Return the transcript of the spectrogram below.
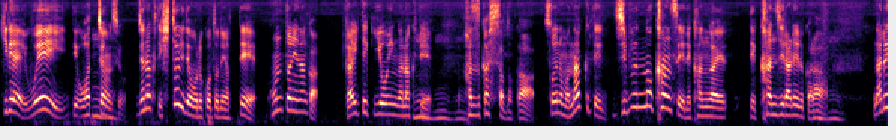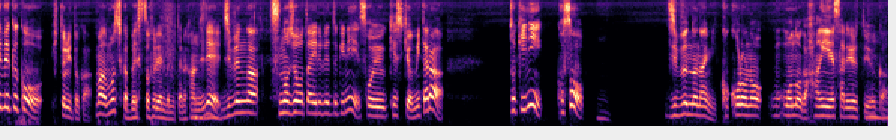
綺麗ウェイ!」で終わっちゃうんですよ、じゃなくて一人でおることによって本当になんか外的要因がなくて、うんうんうん恥ずかしさとかそういうのもなくて自分の感性で考えて感じられるから、うんうん。なるべくこう一人とか、まあ、もしくはベストフレンドみたいな感じで、うん。自分が素の状態でいる時にそういう景色を見たら時にこそうん。自分の何心のものが反映されるというか、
